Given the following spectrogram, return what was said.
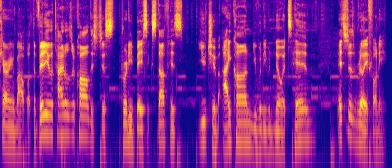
caring about what the video titles are called. It's just pretty basic stuff. His YouTube icon, you wouldn't even know it's him. It's just really funny.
